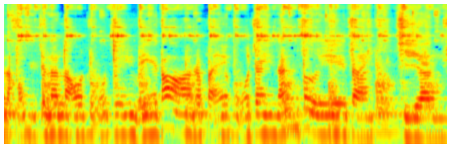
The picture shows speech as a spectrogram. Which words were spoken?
啊天，红军那老祖最伟大，这白骨真人最在先呢。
